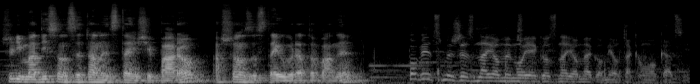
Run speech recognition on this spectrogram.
czyli Madison z Ethanem stają się parą, a Sean zostaje uratowany. Powiedzmy, że znajomy mojego znajomego miał taką okazję.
